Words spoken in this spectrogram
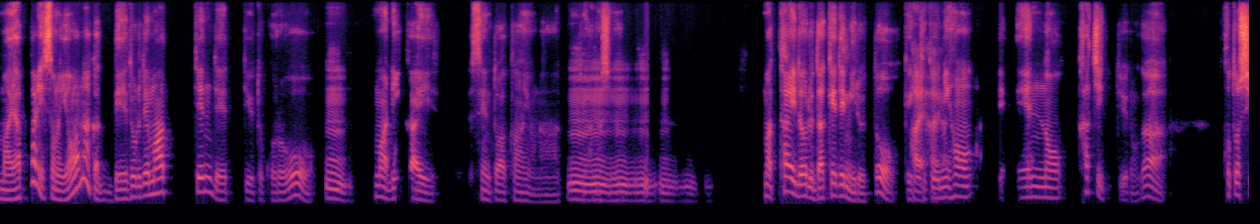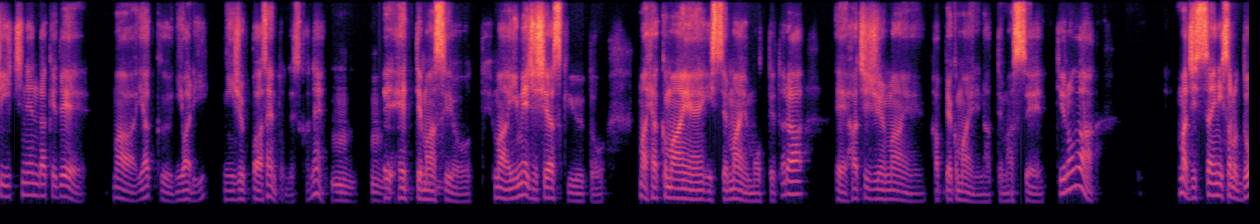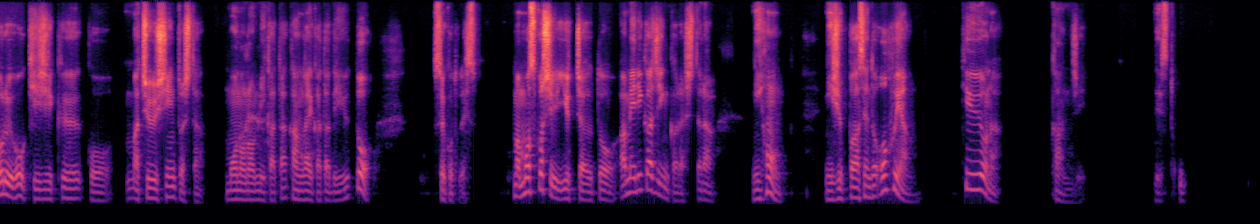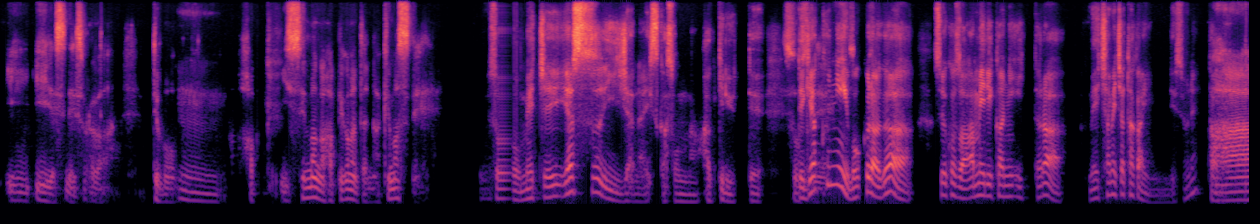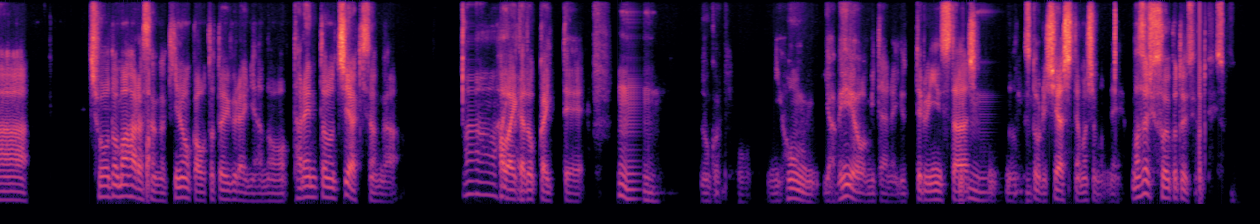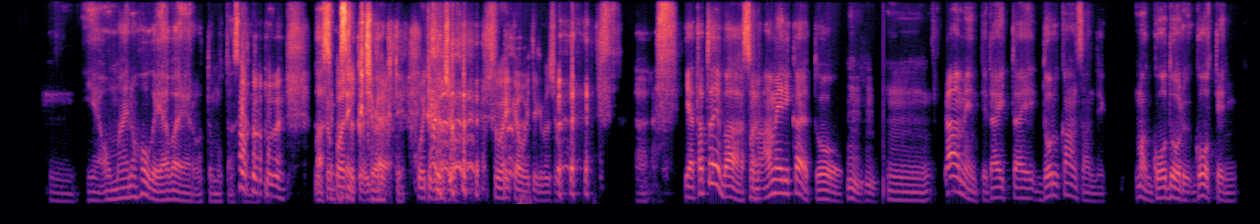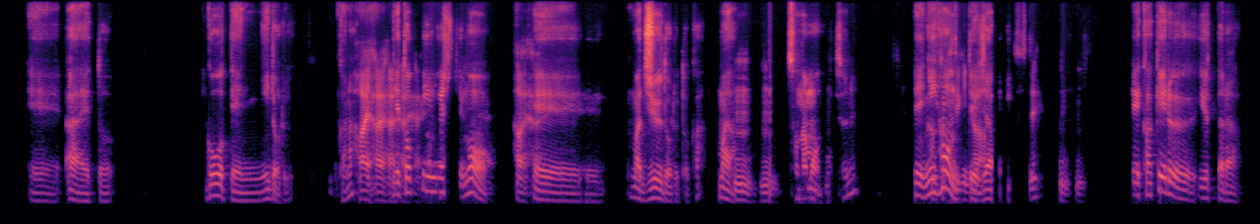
まあ、やっぱりその世の中、米ドルで回ってんでっていうところを、うん。まあ、理解せんとあかんよなっていう話。まあ、対ドルだけで見ると、結局日本円の価値っていうのが、今年1年だけで、まあ、約2割、20%ですかね。うんうん。で減ってますよって。まあ、イメージしやすく言うと、まあ、100万円、1000万円持ってたら、えー80万円、800万円になってますせっていうのが、まあ、実際にそのドルを基軸、こう、まあ、中心としたものの見方、考え方で言うと、そういうことです。まあ、もう少し言っちゃうと、アメリカ人からしたら、日本20%オフやんっていうような感じですと。いいいいですね、それは。でも、うん。は1000万が800万だったら泣けますね。そう、めっちゃ安いじゃないですか、そんな、はっきり言って。で、逆に僕らが、それこそアメリカに行ったら、めちゃめちゃ高いんですよね。ああ、ちょうどマハラさんが昨日か一昨日ぐらいにあの、タレントの千秋さんがハワイかはいどっか行って、はいうんうん。なんかこう、日本やべえよみたいな言ってるインスタのうんストーリーシェアしてましたもんね。まさしくそういうことですよね。うん、いや、お前の方がやばいやろって思ったんですけど、まあそこはちょっと一回。置いときましょう。そこは一回置いときましょう。いや、例えば、そのアメリカやと、うんうん。うん、ラーメンって大体ドル換算で、まあ5ドル、5. 点、えーあ、えっと、5.2ドルかな。はいはいはいはい。で、トッピングしても、はいはい。えーまあ10ドルとか、まあうんうん。そんなもんなんですよね。で、日本ってじゃあ、ですね。うんうん。でかける言ったら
